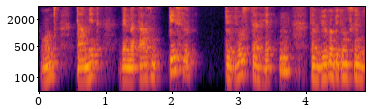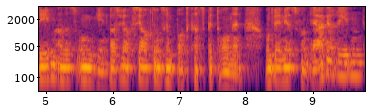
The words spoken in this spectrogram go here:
Und damit, wenn wir das ein bisschen bewusster hätten, dann würden wir mit unserem Leben anders umgehen, was wir auch sehr oft in unserem Podcast betonen. Und wenn wir jetzt von Ärger reden,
